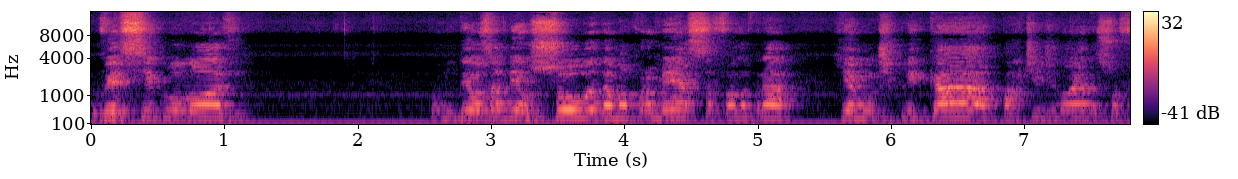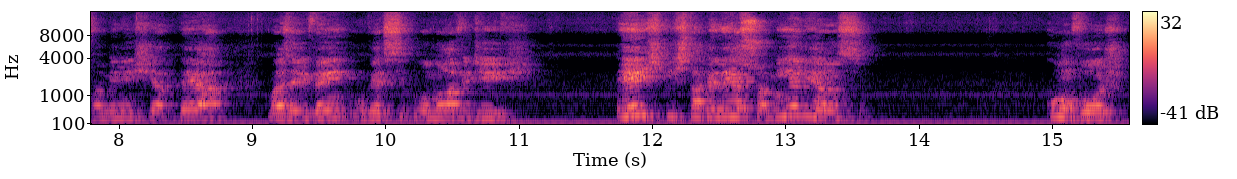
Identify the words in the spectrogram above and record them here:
o versículo 9, quando Deus abençoa, dá uma promessa, fala para que ia multiplicar a partir de Noé da sua família, encher a terra. Mas aí vem o versículo 9 diz: Eis que estabeleço a minha aliança convosco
